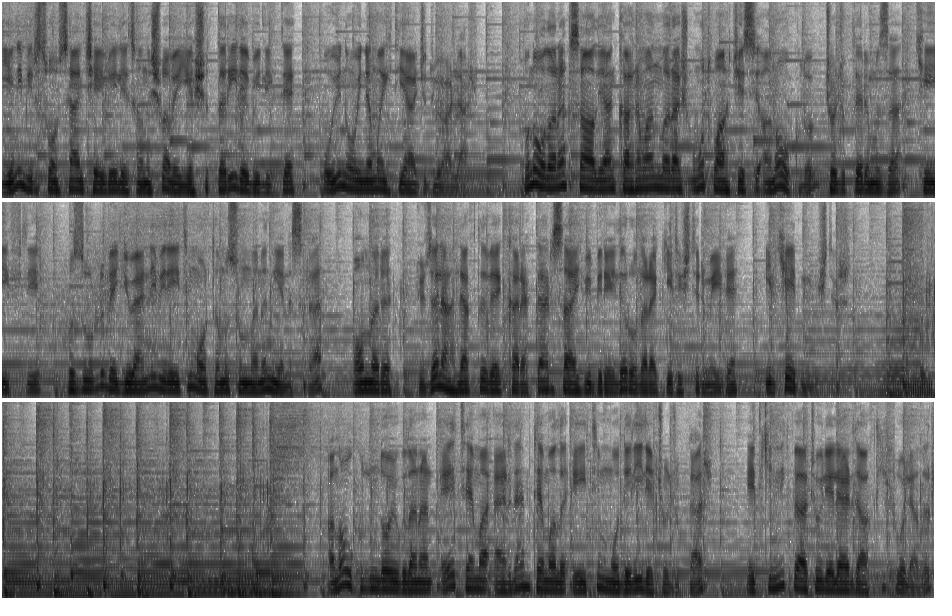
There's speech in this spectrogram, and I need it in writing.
yeni bir sosyal çevreyle tanışma ve yaşıtlarıyla birlikte oyun oynama ihtiyacı duyarlar. Buna olanak sağlayan Kahramanmaraş Umut Bahçesi Anaokulu çocuklarımıza keyifli, huzurlu ve güvenli bir eğitim ortamı sunmanın yanı sıra onları güzel ahlaklı ve karakter sahibi bireyler olarak yetiştirmeyi de ilke edinmiştir. Anaokulunda uygulanan E-Tema Erdem temalı eğitim modeliyle çocuklar, etkinlik ve atölyelerde aktif rol alır,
